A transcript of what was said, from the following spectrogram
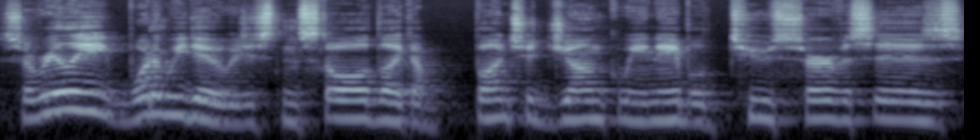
So really, what do we do? We just installed like a bunch of junk. We enabled two services.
